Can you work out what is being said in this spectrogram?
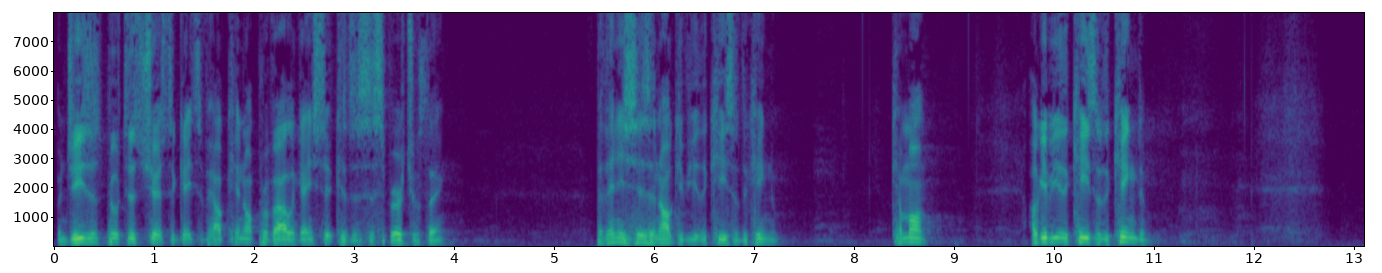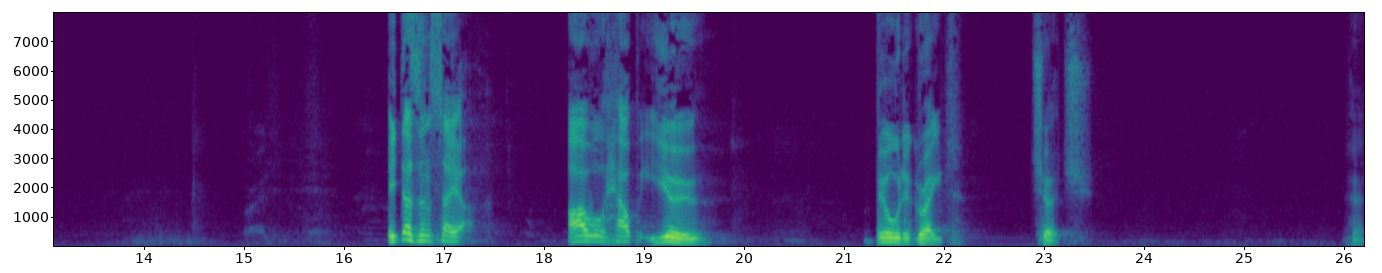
When Jesus built his church, the gates of hell cannot prevail against it because it's a spiritual thing. But then he says, and I'll give you the keys of the kingdom. Come on. I'll give you the keys of the kingdom. It doesn't say, I will help you build a great church. Huh.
